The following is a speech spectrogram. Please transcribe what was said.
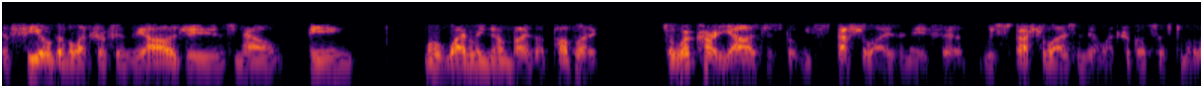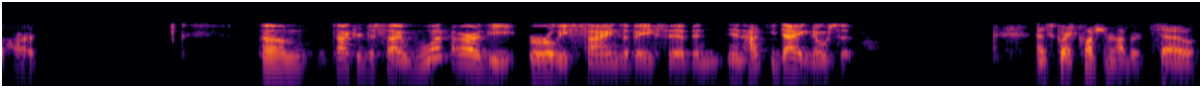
the field of electrophysiology is now being more widely known by the public. So we're cardiologists, but we specialize in AFib. We specialize in the electrical system of the heart. Um, Dr. Desai, what are the early signs of AFib and, and how do you diagnose it? That's a great question, Robert. So,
